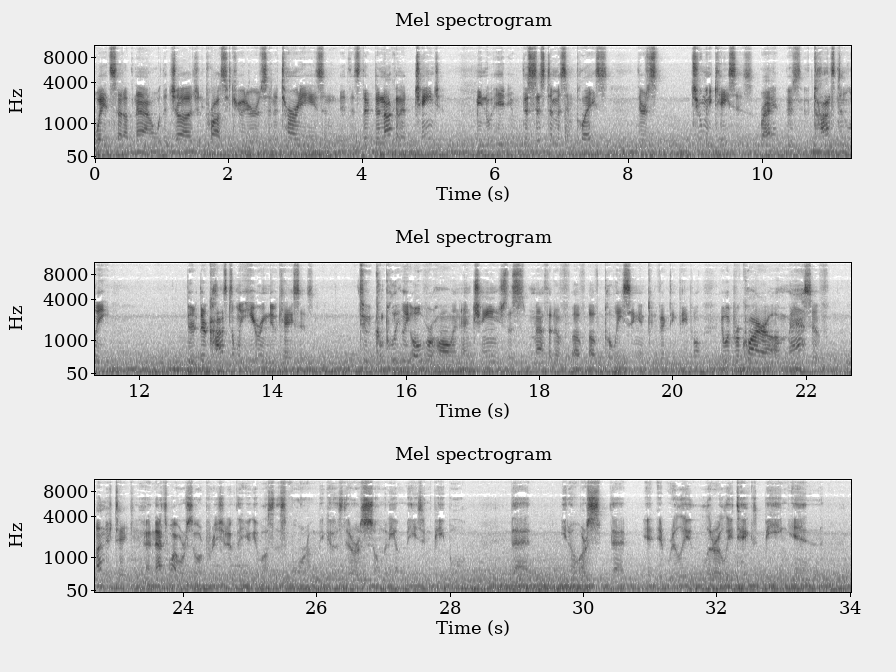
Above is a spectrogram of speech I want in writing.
way it's set up now with a judge and prosecutors and attorneys, and they're, they're not going to change it. I mean, it, the system is in place. There's too many cases, right? There's constantly they're, they're constantly hearing new cases to completely overhaul and, and change this method of, of, of policing and convicting people. It would require a massive undertaking. And that's why we're so appreciative that you give us this forum because there are so many amazing people that you know are that it, it really literally takes being in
